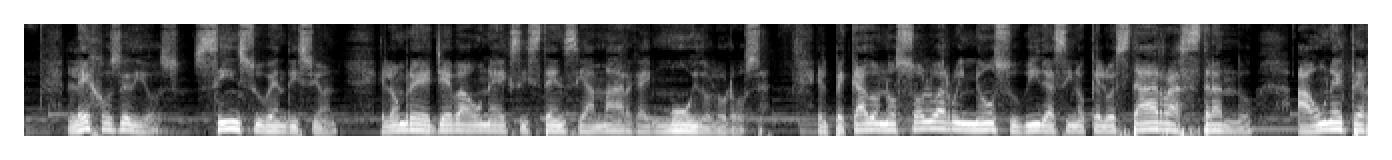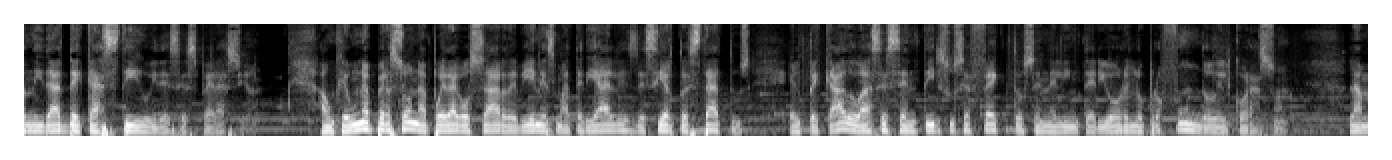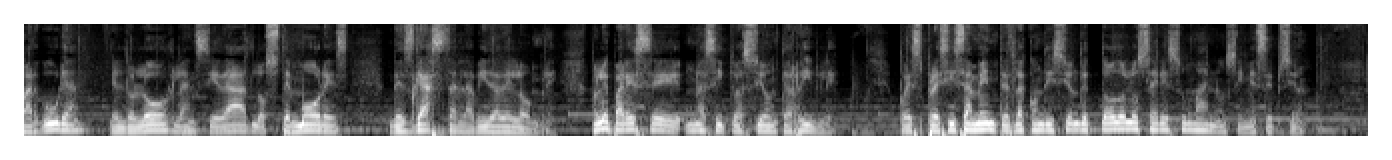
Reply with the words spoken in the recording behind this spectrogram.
Lejos de Dios, sin su bendición, el hombre lleva una existencia amarga y muy dolorosa. El pecado no solo arruinó su vida, sino que lo está arrastrando a una eternidad de castigo y desesperación. Aunque una persona pueda gozar de bienes materiales, de cierto estatus, el pecado hace sentir sus efectos en el interior, en lo profundo del corazón. La amargura, el dolor, la ansiedad, los temores desgastan la vida del hombre. ¿No le parece una situación terrible? Pues precisamente es la condición de todos los seres humanos sin excepción.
